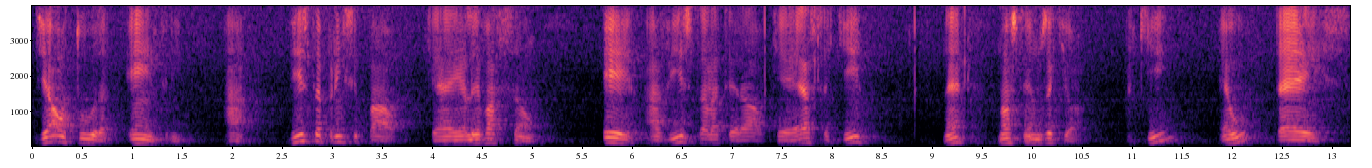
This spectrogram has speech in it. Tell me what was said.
de altura entre a vista principal, que é a elevação, e a vista lateral, que é essa aqui, né? Nós temos aqui, ó, aqui é o 10.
